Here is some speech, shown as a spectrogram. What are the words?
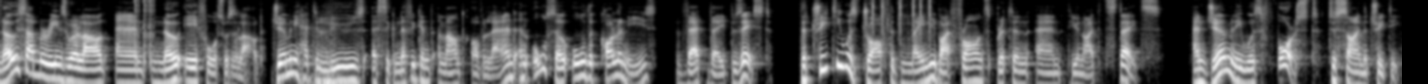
no submarines were allowed and no air force was allowed. Germany had to lose a significant amount of land and also all the colonies that they possessed. The treaty was drafted mainly by France, Britain and the United States and Germany was forced to sign the treaty.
